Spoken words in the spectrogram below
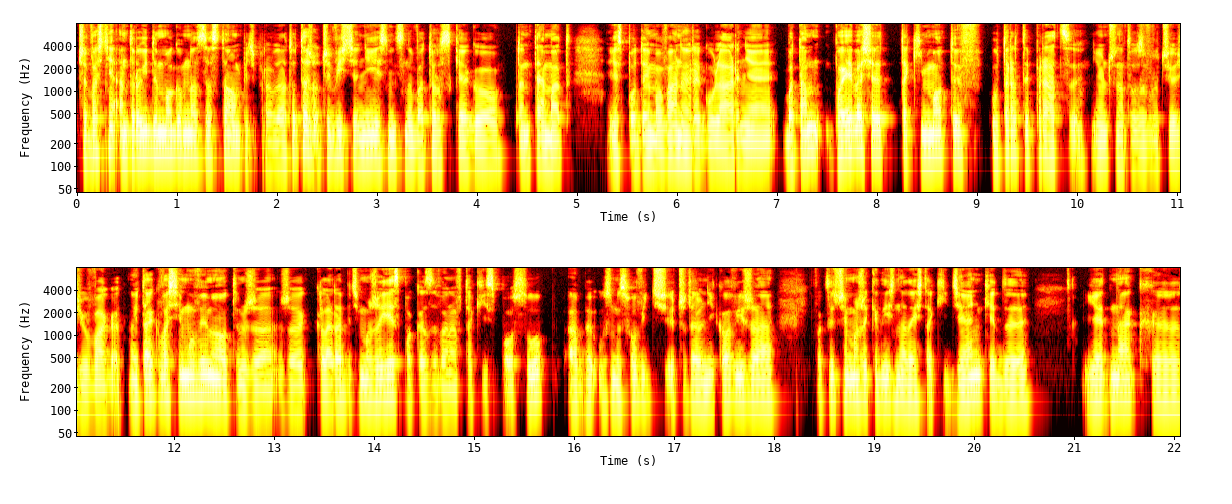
czy właśnie androidy mogą nas zastąpić, prawda? To też oczywiście nie jest nic nowatorskiego. Ten temat jest podejmowany regularnie, bo tam pojawia się taki motyw utraty pracy. Nie wiem, czy na to zwróciłeś uwagę. No i tak właśnie mówimy o tym, że, że Klara być może jest pokazywana w taki sposób, aby uzmysłowić czytelnikowi, że faktycznie może kiedyś nadejść taki dzień, kiedy jednak e, e,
